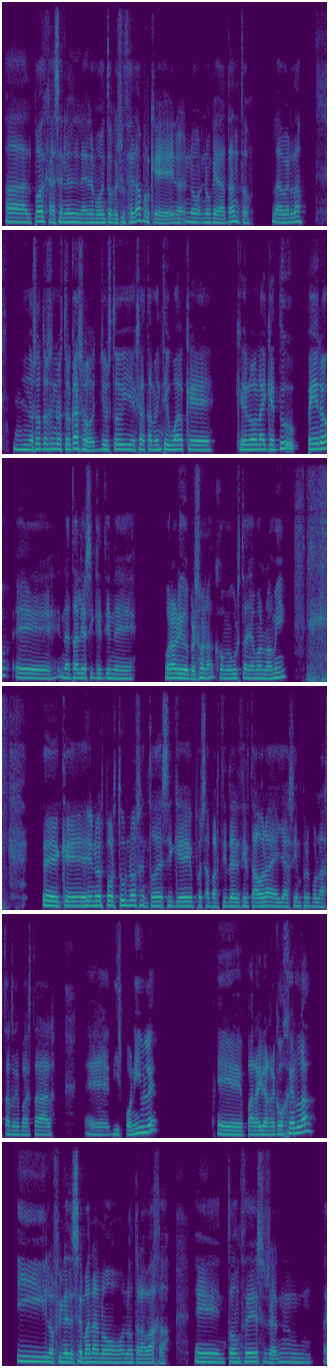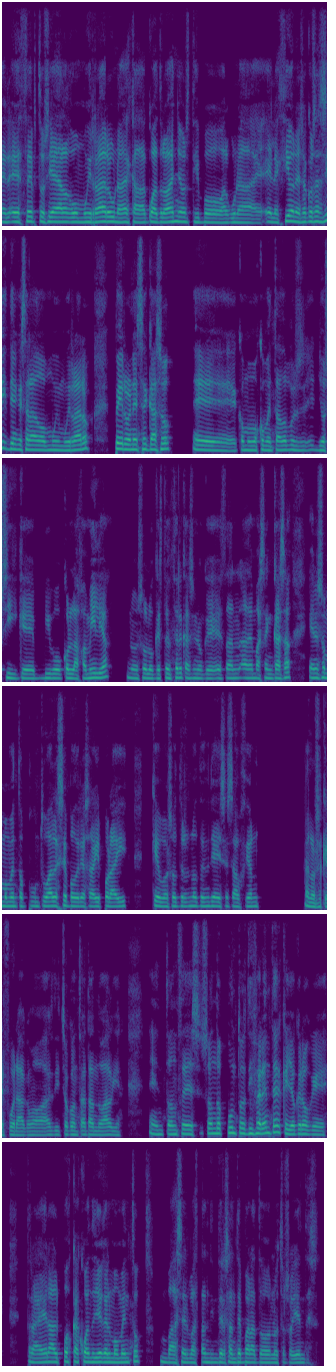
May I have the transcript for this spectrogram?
al, podcast en el, momento que suceda, porque no, queda tanto, la verdad. Nosotros, en nuestro caso, yo estoy exactamente igual que, que Lola y que tú, pero eh, Natalia sí que tiene horario de persona, como me gusta llamarlo a mí. Eh, que no es por turnos, entonces sí que pues a partir de cierta hora ella siempre por las tardes va a estar eh, disponible eh, para ir a recogerla y los fines de semana no, no trabaja. Eh, entonces, o sea, e, excepto si hay algo muy raro, una vez cada cuatro años, tipo algunas elecciones o cosas así, tiene que ser algo muy, muy raro, pero en ese caso, eh, como hemos comentado, pues yo sí que vivo con la familia, no solo que estén cerca, sino que están además en casa, en esos momentos puntuales se podría salir por ahí que vosotros no tendríais esa opción a no ser que fuera, como has dicho, contratando a alguien. Entonces, son dos puntos diferentes que yo creo que traer al podcast cuando llegue el momento va a ser bastante interesante para todos nuestros oyentes.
